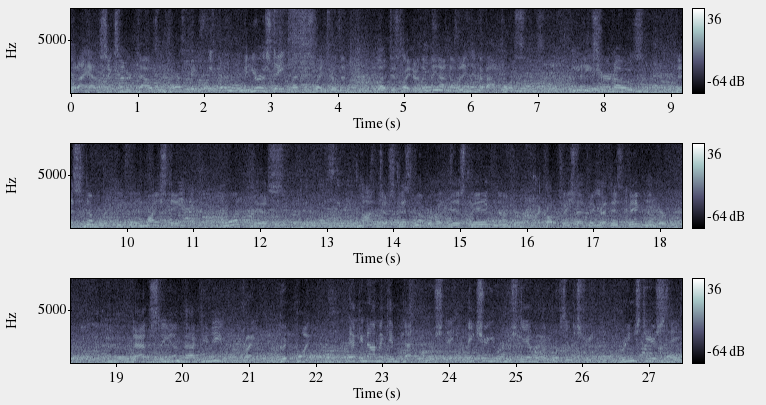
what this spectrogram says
but I have 600,000 horse people, when you're a state legislature that, legislator that may not know anything about horses, but he sure knows this number of people in my state want this, not just this number, but this big number. I caught a fish that big, right? This big number. That's the impact you need. Right. Good point. Economic impact on your state. Make sure you understand what the horse industry brings to your state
